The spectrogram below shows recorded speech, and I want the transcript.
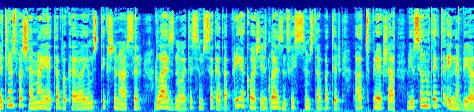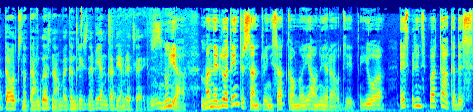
Bet jums pašai, Maijai, tabakai, vai jums tikšanās ar gleznu, vai tas jums sagādā prieku, vai šīs gleznas visas jums tāpat ir acu priekšā? Jūs jau noteikti arī nebijāt daudz no tām gleznām, vai gandrīz nevienu gadiem redzējusi. Nu jā, man ir ļoti interesanti viņas atkal no jauna ieraudzīt, jo es principā tā, kad es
